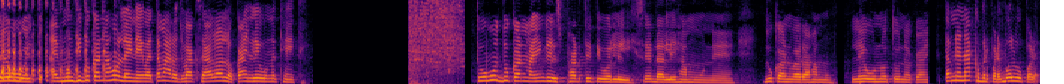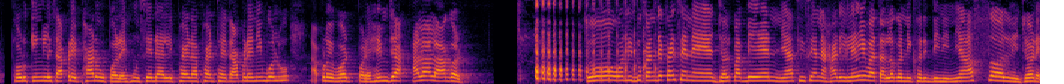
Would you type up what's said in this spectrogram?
લેવું હોય તો. આ મૂંગી દુકાનમાં હું લઈને આવ્યા? તમારો જ વાક છે. હાલો હાલો, કાંઈ લેવું નથી અહીંથી. તો હું દુકાનમાં ઇંગ્લિશ ફાડતી હતી ઓલી સેડાલી હામુ ને દુકાનવાળા હામુ. લેવું નહોતું ને કાંઈ. તમને ના ખબર પડે, બોલવું પડે. થોડુંક ઇંગ્લિશ આપણે ફાડવું પડે. હું સેડાલી ફાડા, ફાડ થાય તો આપણે નહીં બોલવું. આપણે વટ પડે. હેમજા હાલો હાલો, આગળ. જો ઓલી દુકાન દેખાય છે ને, જલપાબેન ન્યાથી છે ને હાડી લઈ આવ્યા તા લગનની ખરીદીની, ન્યા અસલની જડે.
